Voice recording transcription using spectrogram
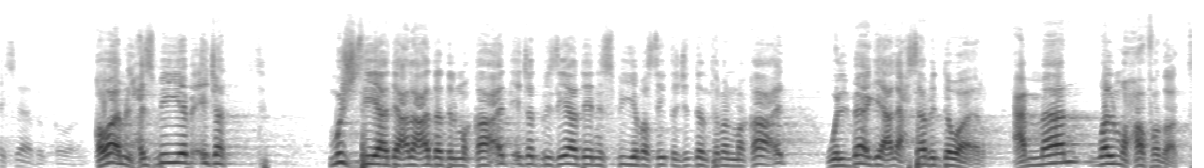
حساب القوائم. القوائم الحزبية إجت مش زيادة على عدد المقاعد إجت بزيادة نسبية بسيطة جدا ثمان مقاعد والباقي على حساب الدوائر عمان والمحافظات.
